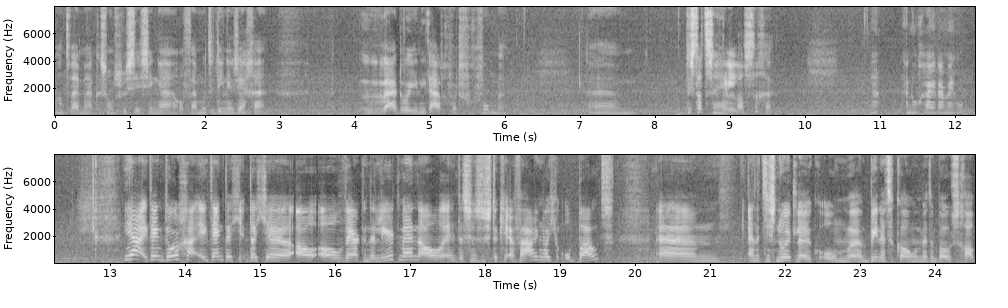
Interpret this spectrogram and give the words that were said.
Want wij maken soms beslissingen of wij moeten dingen zeggen waardoor je niet aardig wordt gevonden. Ehm, dus dat is een hele lastige. Ja. En hoe ga je daarmee om? Ja, ik denk, doorga, ik denk dat je, dat je al, al werkende leert men. Al, eh, dat is een stukje ervaring wat je opbouwt. Ehm, en het is nooit leuk om eh, binnen te komen met een boodschap.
